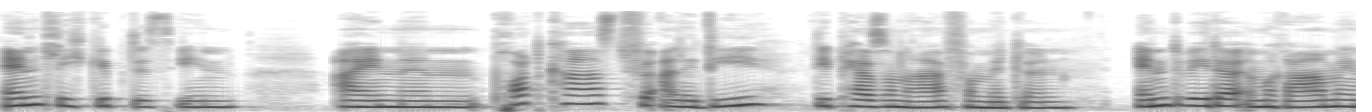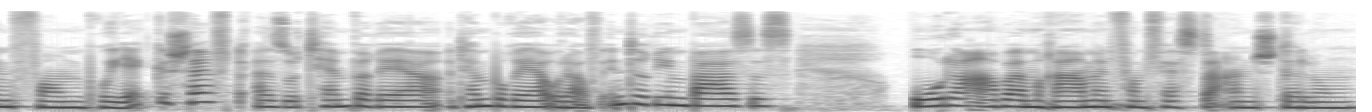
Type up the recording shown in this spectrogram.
Endlich gibt es ihn. Einen Podcast für alle die, die Personal vermitteln. Entweder im Rahmen von Projektgeschäft, also temporär, temporär oder auf Interimbasis, oder aber im Rahmen von fester Anstellung.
